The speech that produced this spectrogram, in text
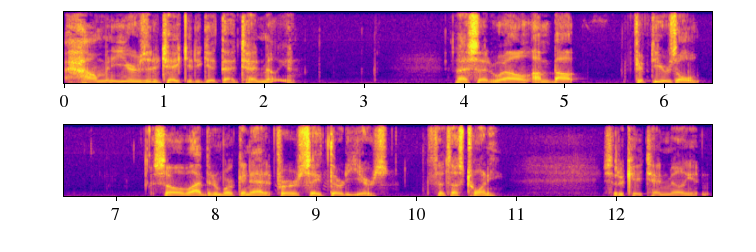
How many years did it take you to get that 10 million? And I said, Well, I'm about 50 years old. So I've been working at it for, say, 30 years, since I was 20. He said, Okay, 10 million,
